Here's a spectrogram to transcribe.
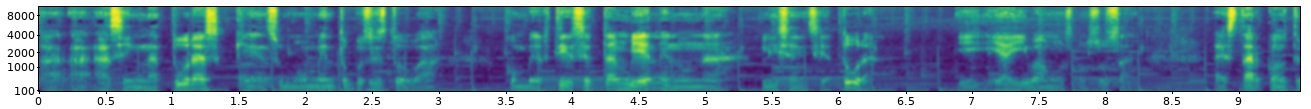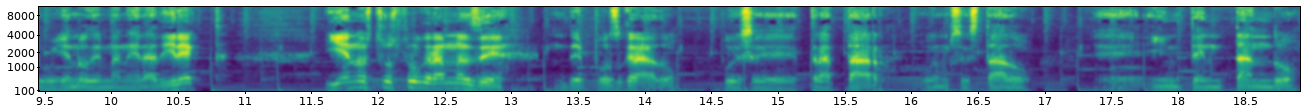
asignaturas que en su momento pues esto va a convertirse también en una licenciatura y, ahí vamos nosotros a, estar contribuyendo de manera directa. Y en nuestros programas de, de posgrado pues tratar o hemos estado eh, intentando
